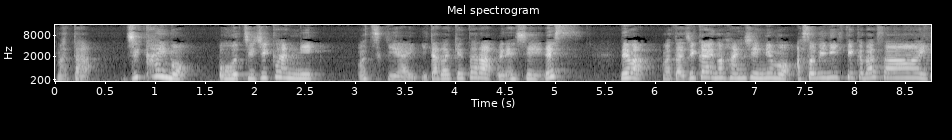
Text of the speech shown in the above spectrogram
また次回もおうち時間にお付き合いいただけたら嬉しいです。ではまた次回の配信にも遊びに来てください。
